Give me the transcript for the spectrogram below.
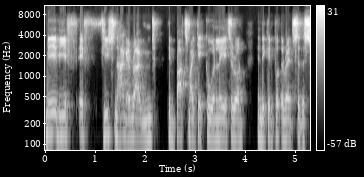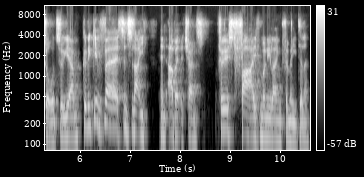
Maybe if if Houston hang around, the bats might get going later on and they can put the Reds to the sword. So, yeah, I'm going to give uh, Cincinnati and Abbott a chance. First five money line for me, Dylan.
